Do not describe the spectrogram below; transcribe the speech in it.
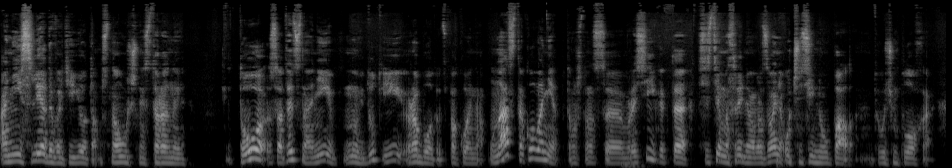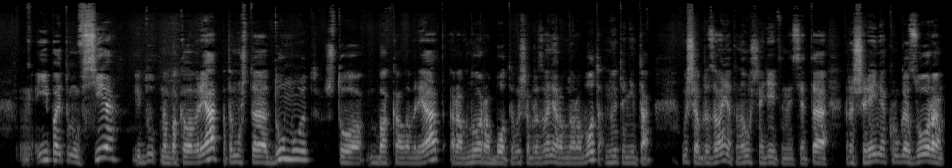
а не исследовать ее там с научной стороны, то, соответственно, они ну, идут и работают спокойно. У нас такого нет, потому что у нас э, в России как-то система среднего образования очень сильно упала. Это очень плохо. И поэтому все идут на бакалавриат, потому что думают, что бакалавриат равно работа, высшее образование равно работа, но это не так. Высшее образование это научная деятельность, это расширение кругозора,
